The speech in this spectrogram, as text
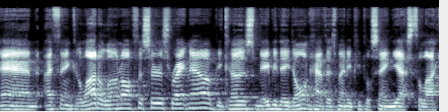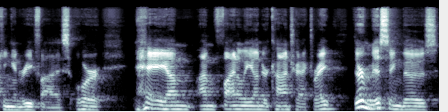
And I think a lot of loan officers right now, because maybe they don't have as many people saying yes to locking in refis, or hey, I'm I'm finally under contract, right? They're missing those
